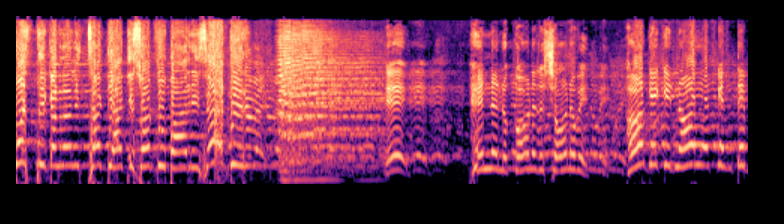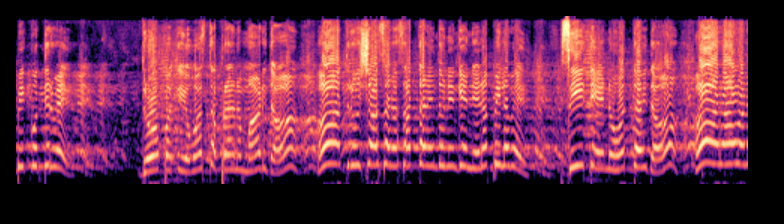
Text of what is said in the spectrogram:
ಕುಸ್ತಿ ಕಣದಲ್ಲಿ ಚಡ್ಡಿ ಹಾಕಿ ಸೊಡ್ಡು ಬಾರಿಸೇ ಏ, ಹೆಣ್ಣನ್ನು ಕಾಣದ ಶೋಣವೇ ಹಾಗೆ ನಾಯಕಂತೆ ಬಿಕ್ಕುತ್ತಿರುವೆ? ದ್ರೌಪದಿಯ ವಸ್ತ್ರಪ್ರಾಣ ಮಾಡಿದ ಆ ದೃಶ್ಯಾಸನ ಸತ್ತನೆಂದು ನಿನಗೆ ನೆನಪಿಲ್ಲವೇ? ಸೀತೆಯನ್ನು ಹೊತ್ತೊಯ್ದ ಆ ರಾವಣ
